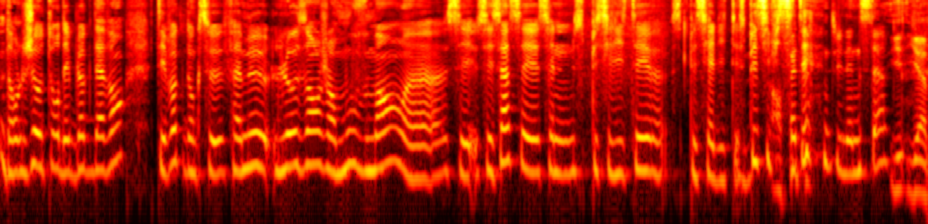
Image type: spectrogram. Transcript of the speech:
dans le jeu autour des blocs d'avant, tu évoques donc ce fameux losange en mouvement. Euh, c'est ça, c'est une spécialité, euh, spécialité, spécificité du Leinster. Il y a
